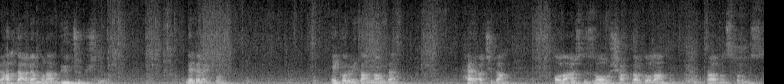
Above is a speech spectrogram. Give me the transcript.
Ve hatta ben buna büyük çöküş diyorum. Ne demek bu? Ekonomik anlamda her açıdan olağanüstü zor şartlarda olan Trabzonspor'umuz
